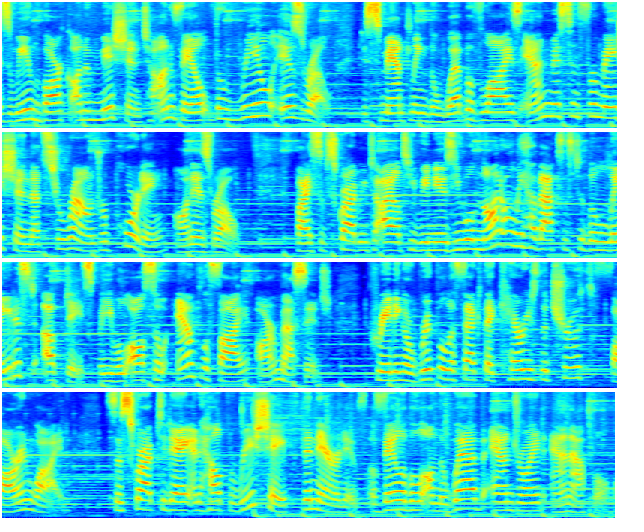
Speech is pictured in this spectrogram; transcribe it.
as we embark on a mission to unveil the real Israel, dismantling the web of lies and misinformation that surround reporting on Israel. By subscribing to ILTV News, you will not only have access to the latest updates, but you will also amplify our message, creating a ripple effect that carries the truth far and wide. Subscribe today and help reshape the narrative. Available on the web, Android, and Apple.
